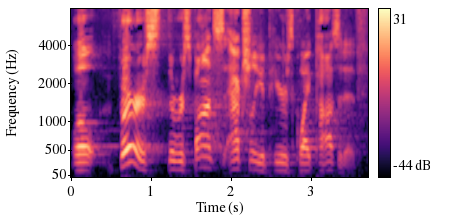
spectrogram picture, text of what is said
Well, first, the response actually appears quite positive.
